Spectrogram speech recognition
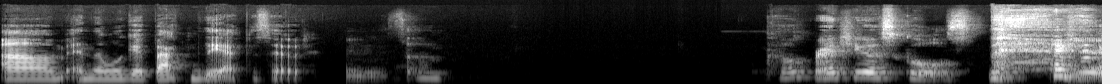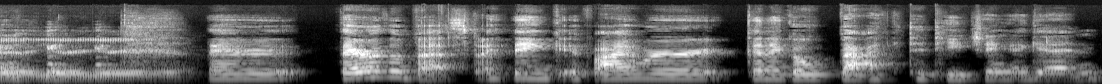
Um, and then we'll get back into the episode. So, go Reggio schools. yeah, yeah, yeah, yeah. they're they're the best. I think if I were gonna go back to teaching again,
